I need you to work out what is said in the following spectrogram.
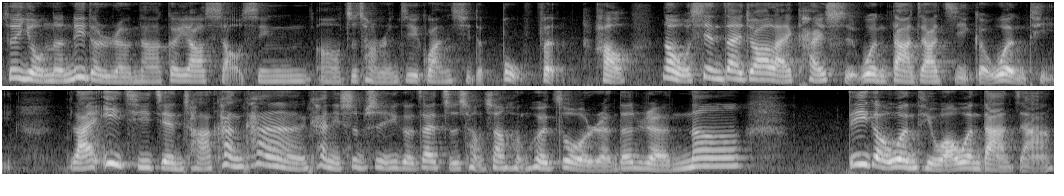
所以有能力的人呢、更要小心呃职场人际关系的部分。好，那我现在就要来开始问大家几个问题，来一起检查看看，看你是不是一个在职场上很会做人的人呢？第一个问题，我要问大家，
